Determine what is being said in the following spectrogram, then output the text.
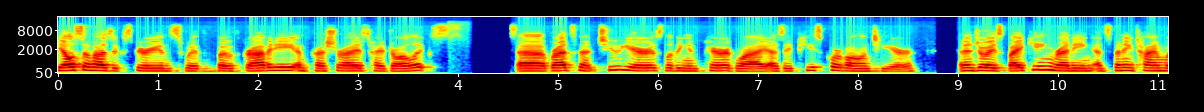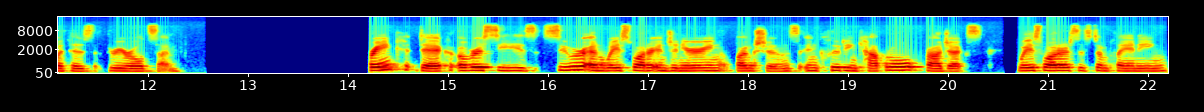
He also has experience with both gravity and pressurized hydraulics uh, Brad spent two years living in Paraguay as a Peace Corps volunteer and enjoys biking, running, and spending time with his three-year-old son. Frank Dick oversees sewer and wastewater engineering functions, including capital projects, wastewater system planning,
